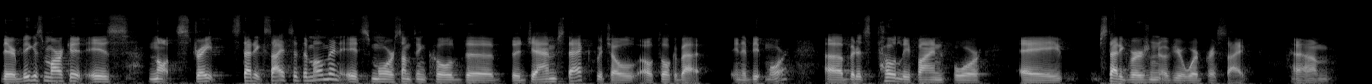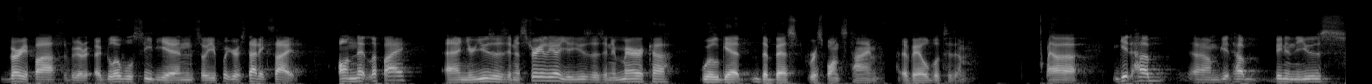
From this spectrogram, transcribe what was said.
their biggest market is not straight static sites at the moment. It's more something called the, the Jamstack, which I'll, I'll talk about in a bit more uh, but it's totally fine for a static version of your WordPress site. Um, very fast, we've got a global CDN, so you put your static site on Netlify, and your users in Australia, your users in America will get the best response time available to them. Uh, GitHub, um, GitHub been in the news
